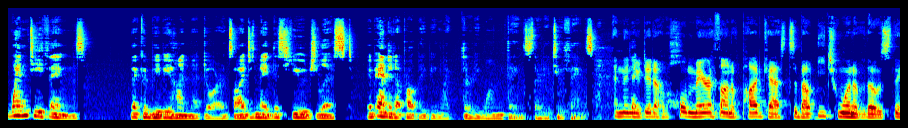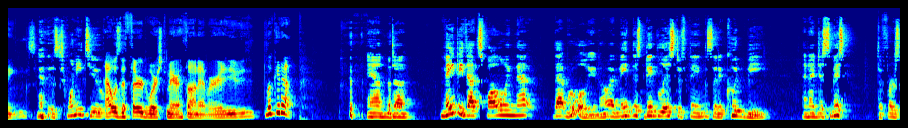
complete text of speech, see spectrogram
20 things that could be behind that door. And so I just made this huge list. It ended up probably being like 31 things, 32 things. and then you did a whole marathon of podcasts about each one of those things. It was 22. That was the third worst marathon ever. Look it up. and uh, maybe that's following that that rule. You know, I made this big list of things that it could be, and I dismissed the first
